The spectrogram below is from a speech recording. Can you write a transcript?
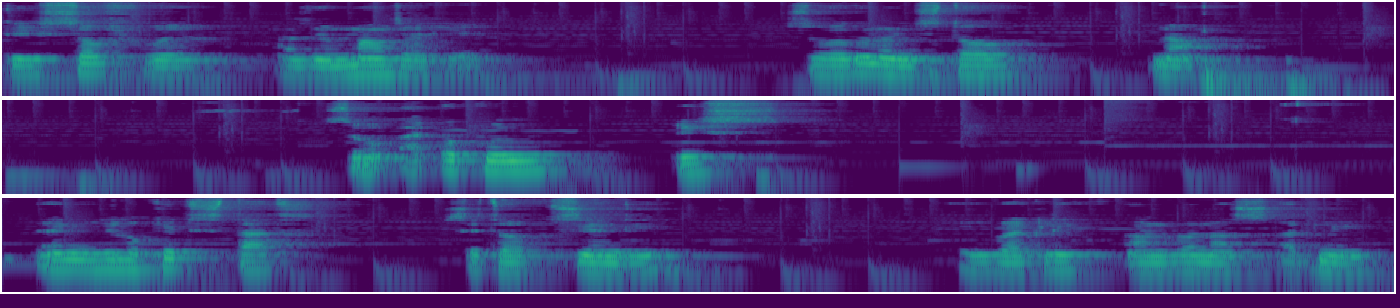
the software has been mounted here so we're going to install now. So I open this and you locate start setup cmd you right click and run as admin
